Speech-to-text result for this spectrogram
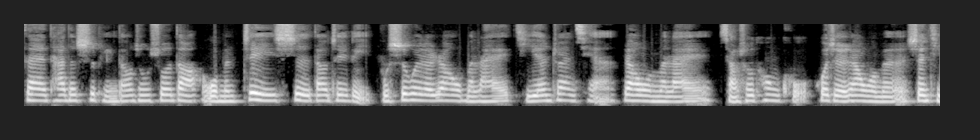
在他的视频当中说到，我们这一世到这里不是为了让我们来体验赚钱，让我们来享受痛苦，或者让我们身体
